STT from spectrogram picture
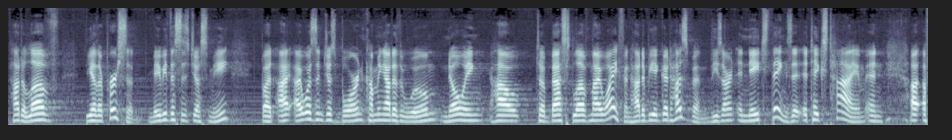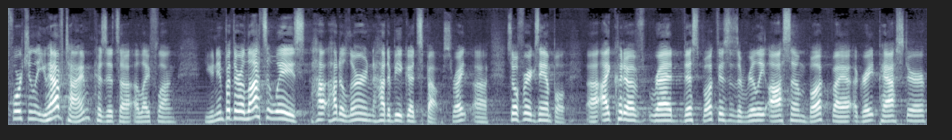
how to love the other person. Maybe this is just me, but I, I wasn't just born coming out of the womb knowing how to best love my wife and how to be a good husband. These aren't innate things. It, it takes time. And uh, fortunately, you have time because it's a, a, lifelong union, but there are lots of ways how, how to learn how to be a good spouse, right? Uh, so, for example, uh, I could have read this book. This is a really awesome book by a, a, great pastor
